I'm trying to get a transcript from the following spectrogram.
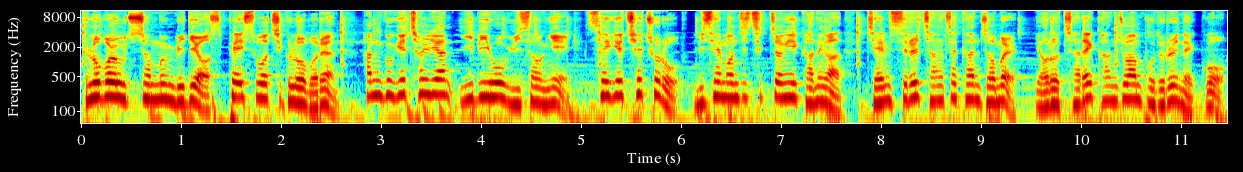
글로벌 우주 전문 미디어 스페이스워치 글로벌은 한국의 천리안 2비호 위성이 세계 최초로 미세먼지 측정이 가능한 잼스를 장착한 점을 여러 차례 강조한 보도를 냈고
